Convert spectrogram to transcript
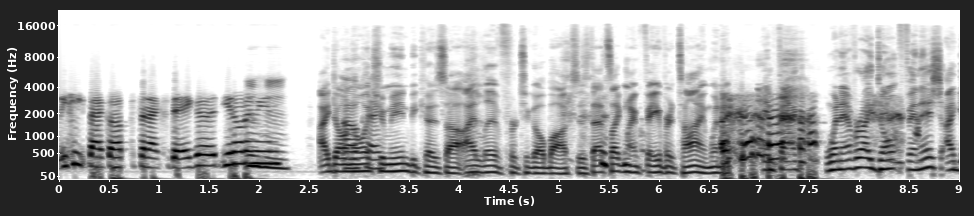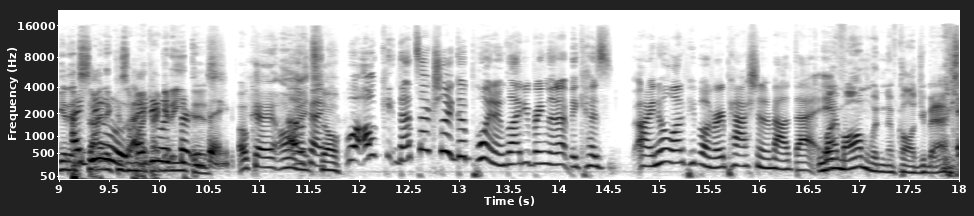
heat back up the next day. Good, you know what I mean? Mm-hmm. I don't know what you mean because uh, I live for to-go boxes. That's like my favorite time. When, I, in fact, whenever I don't finish, I get excited because. I'm like, I, with could eat this. things. Okay, all right. okay. So well, okay, that's actually a good point. I'm glad you bring that up because I know a lot of people are very passionate about that. my If- mom wouldn't have called you back.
